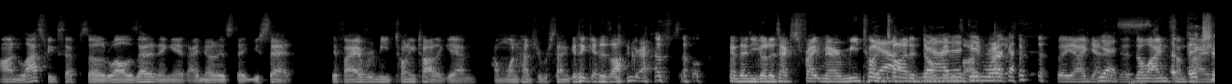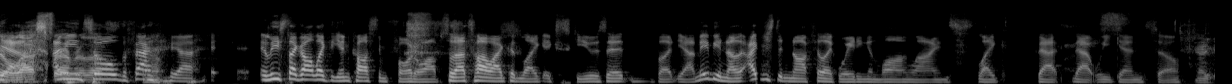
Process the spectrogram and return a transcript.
on last week's episode, while I was editing it, I noticed that you said, if I ever meet Tony Todd again, I'm 100% going to get his autograph. So, and then you go to Texas Frightmare, meet Tony Yeah, Todd, and don't yeah, get and his it didn't work autograph. but yeah, I get Yes. it. The line That sometimes. picture yeah, last I mean, though. so the fact, yeah. At least I got like the in costume photo op, so that's how I could like excuse it. But yeah, maybe another. I just did not feel like waiting in long lines like that that weekend, so I get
